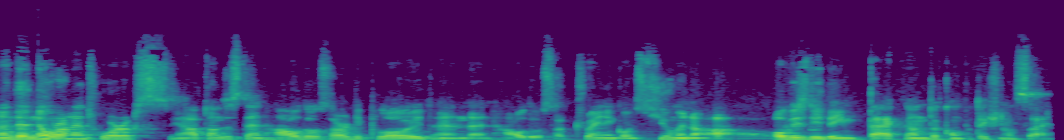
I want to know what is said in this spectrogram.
And then neural networks, you have to understand how those are deployed and then how those are training, consumed, and uh, obviously the impact on the computational side.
